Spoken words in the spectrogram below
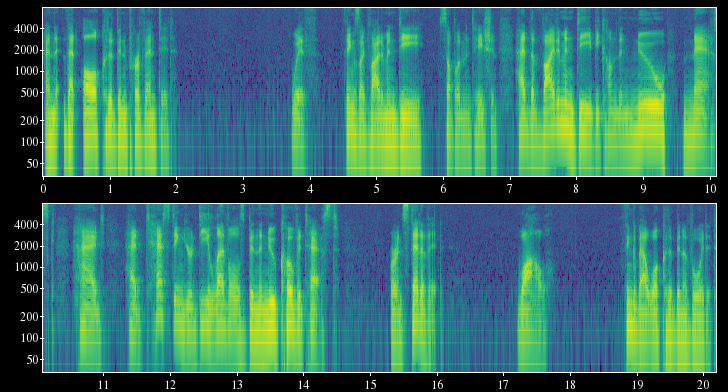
And that all could have been prevented with things like vitamin D supplementation. Had the vitamin D become the new mask, had had testing your D levels been the new COVID test, or instead of it. Wow. Think about what could have been avoided.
